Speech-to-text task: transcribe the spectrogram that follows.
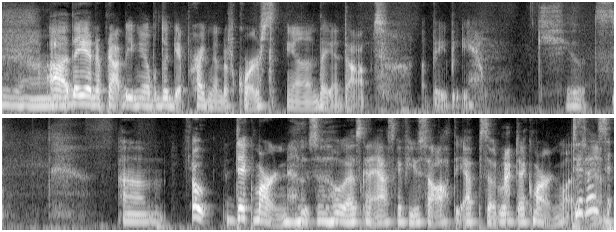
uh, they end up not being able to get pregnant, of course, and they adopt a baby. Cute. Oh, Dick Martin, who's who I was going to ask if you saw the episode where Dick Martin was. Did I say-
